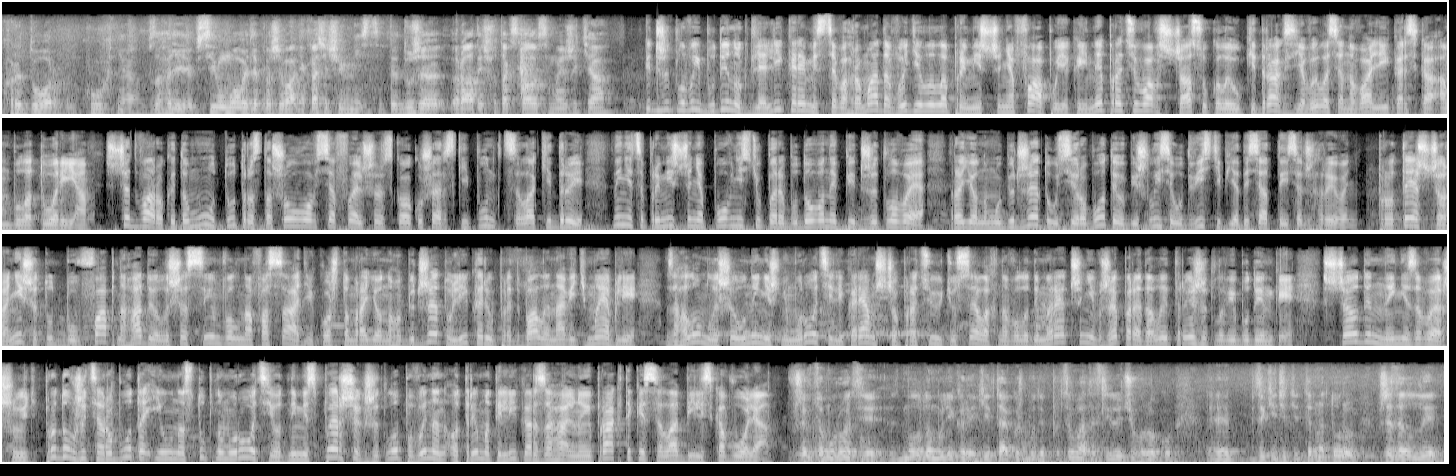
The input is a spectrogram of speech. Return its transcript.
коридор, кухня. Взагалі всі умови для проживання, краще, ніж в місті. Дуже радий, що так склалося моє життя. Під житловий будинок для лікаря місцева громада виділила приміщення ФАПу, який не працював з часу, коли у кідрах з'явилася нова лікарська амбулаторія. Ще два роки тому тут розташовувався фельдшерсько-акушерський пункт села Кідри. Нині це приміщення повністю перебудоване під житлове. Районному бюджету усі роботи обійшлися у 250 тисяч гривень. Про те, що раніше тут був ФАП, нагадує лише символ на фасаді. Коштом районного бюджету лікарю придбали навіть меблі. Загалом лише у нинішньому році лікарям, що працюють у селах на Володимиреччині, вже передали три житлові будинки. Ще один нині завершують. Продовжиться робота і у наступному році. Одним із перших житло повинен отримати лікар загальної практики села Більська Воля. Вже в цьому році молодому лікарю, який також буде працювати слідуючого року, е, закінчить інтернатуру, вже залили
